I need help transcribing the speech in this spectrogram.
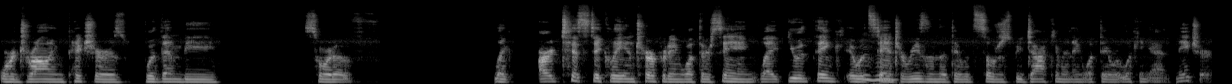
or drawing pictures would then be sort of like artistically interpreting what they're seeing. Like you would think it would stand mm-hmm. to reason that they would still just be documenting what they were looking at in nature.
